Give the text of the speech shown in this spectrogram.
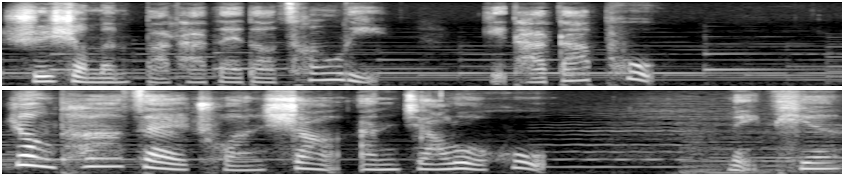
水手们把它带到舱里，给它搭铺，让它在船上安家落户。每天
